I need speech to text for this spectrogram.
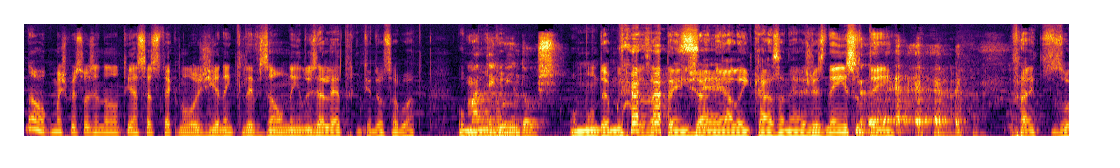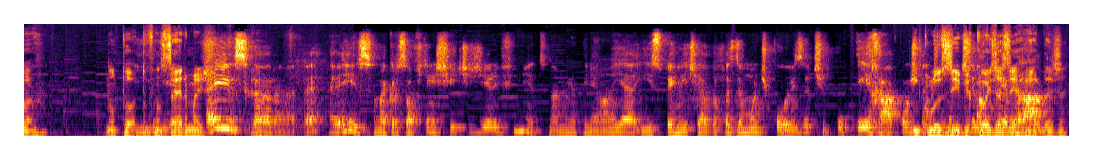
Não, algumas pessoas ainda não têm acesso à tecnologia, nem televisão, nem luz elétrica, entendeu, Sabota? O Mas tem mundo, Windows. o mundo é muito pesado. Tem janela em casa, né? Às vezes nem isso tem. Vai, tô zoando. Não tô, tô falando E sério, mas. É isso, cara. É, é isso. A Microsoft tem cheat de dinheiro infinito, na minha opinião, e é- e isso permite ela fazer um monte de coisa, tipo, errar constantemente. Inclusive não coisas quebrar. erradas, né?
